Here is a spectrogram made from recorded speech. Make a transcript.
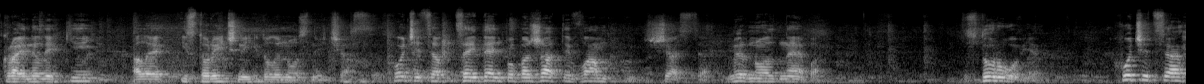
вкрай нелегкий, але історичний і доленосний час. Хочеться в цей день побажати вам щастя, мирного неба, здоров'я. Хочеться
